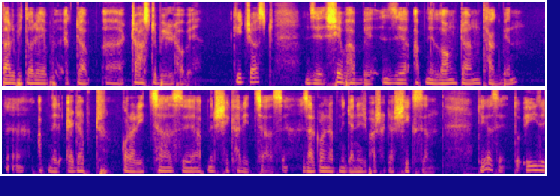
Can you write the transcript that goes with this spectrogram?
তার ভিতরে একটা ট্রাস্ট বিল্ড হবে। কি ট্রাস্ট যে সে ভাববে যে আপনি লং টার্ম থাকবেন আপনার অ্যাডাপ্ট করার ইচ্ছা আছে, আপনার শেখার ইচ্ছা আছে, যার কারণে আপনি ড্যানিশ ভাষাটা শিখছেন। ঠিক আছে? তো এই যে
